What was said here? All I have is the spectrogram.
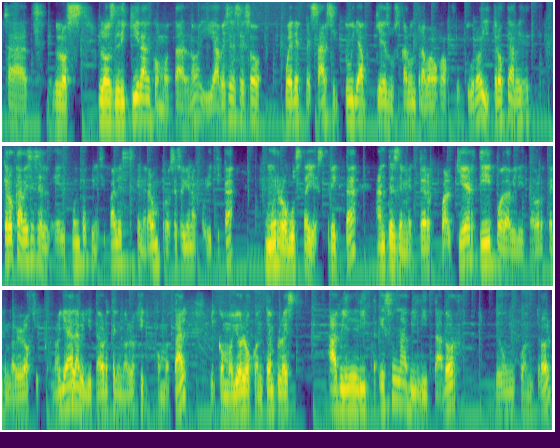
O sea, los, los liquidan como tal, ¿no? Y a veces eso puede pesar si tú ya quieres buscar un trabajo a futuro y creo que a veces, creo que a veces el, el punto principal es generar un proceso y una política muy robusta y estricta antes de meter cualquier tipo de habilitador tecnológico, ¿no? Ya el habilitador tecnológico como tal, y como yo lo contemplo, es, habilita es un habilitador de un control,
